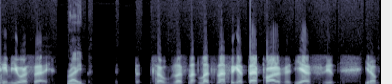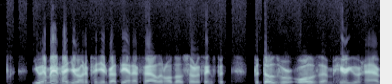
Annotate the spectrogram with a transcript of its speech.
Team USA. Right. So let's not let's not forget that part of it. Yes, you, you know, you may have had your own opinion about the NFL and all those sort of things, but but those were all of them. Here you have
